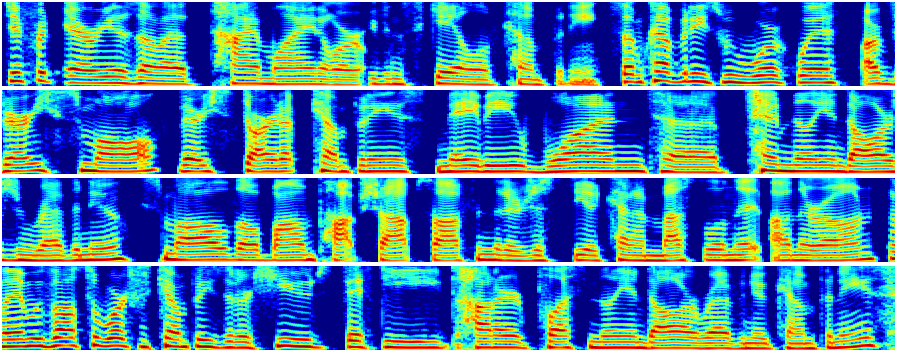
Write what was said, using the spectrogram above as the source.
different areas on a timeline or even scale of company. Some companies we work with are very small, very startup companies, maybe one to $10 million in revenue, small little bomb pop shops often that are just you know, kind of muscling it on their own. And then we've also worked with companies that are huge, 50, 100 plus million dollar revenue companies.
